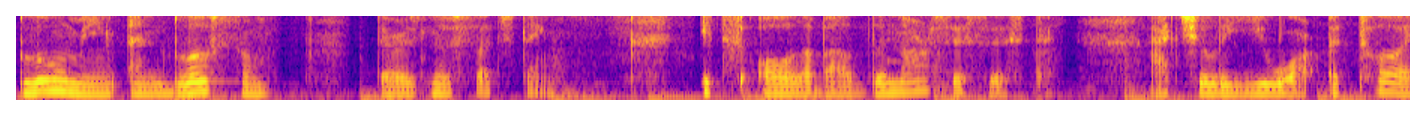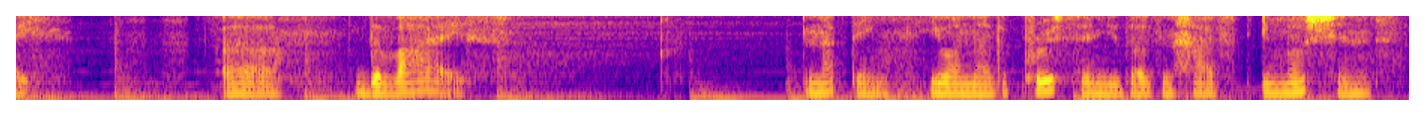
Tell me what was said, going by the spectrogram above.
blooming and blossom. There is no such thing. It's all about the narcissist. Actually you are a toy a device. Nothing. You're another person. You doesn't have emotions.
